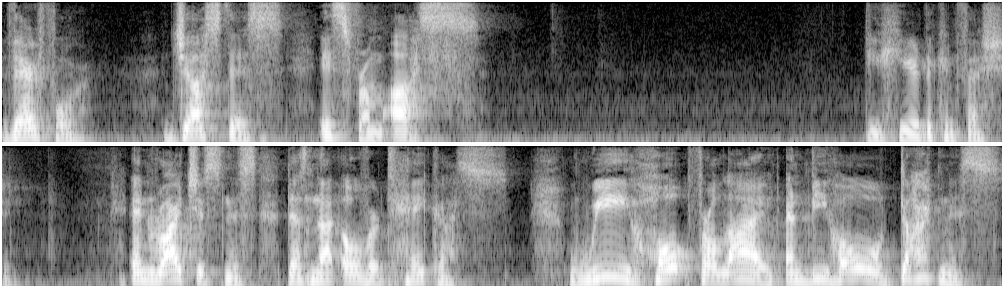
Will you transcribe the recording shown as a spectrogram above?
Therefore, justice is from us do you hear the confession? And righteousness does not overtake us. We hope for light and behold darkness,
